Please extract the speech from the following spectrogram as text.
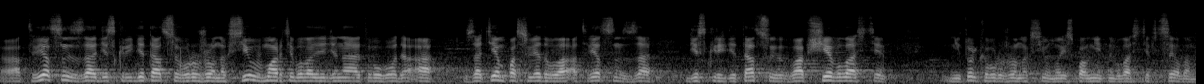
ответственность за дискредитацию вооруженных сил в марте была введена этого года, а затем последовала ответственность за дискредитацию вообще власти. Не только вооруженных сил, но и исполнительной власти в целом.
